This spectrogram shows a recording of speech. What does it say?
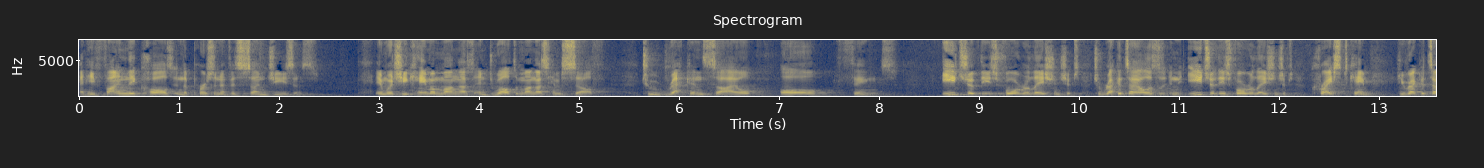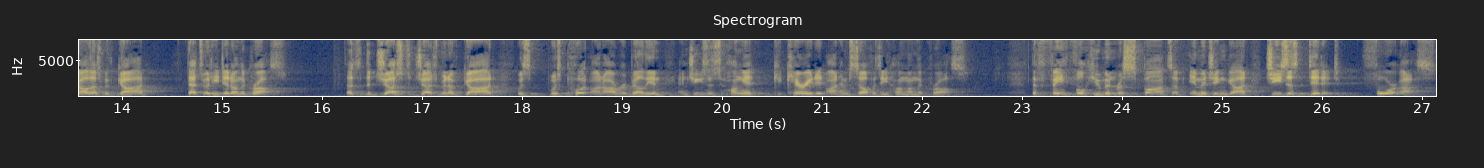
And he finally calls in the person of his son Jesus, in which he came among us and dwelt among us himself to reconcile all things, Each of these four relationships, to reconcile us in each of these four relationships, Christ came. He reconciled us with God. That's what he did on the cross. That's the just judgment of God was, was put on our rebellion, and Jesus hung it, carried it on himself as he hung on the cross. The faithful human response of imaging God, Jesus did it for us.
